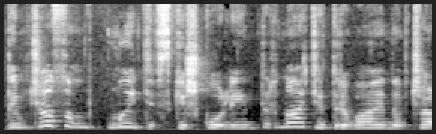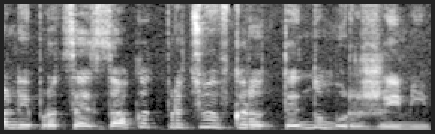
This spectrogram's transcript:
Тим часом в Кмитівській школі-інтернаті триває навчальний процес. Заклад працює в карантинному режимі.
